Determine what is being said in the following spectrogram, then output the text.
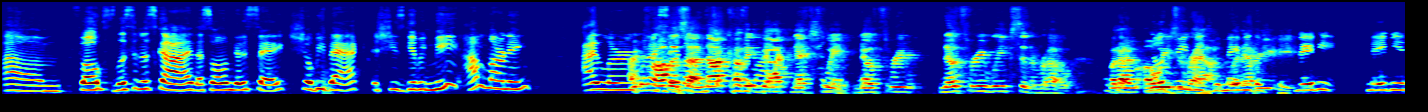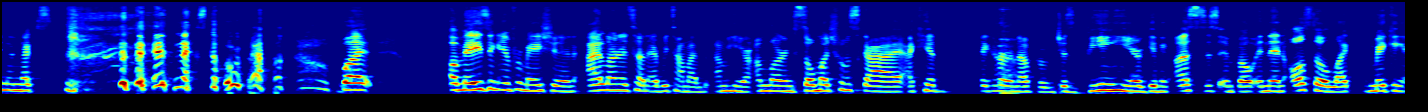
Um, folks, listen to Sky. That's all I'm going to say. She'll be back. And She's giving me. I'm learning. I learned. I promise I am not coming back next week. No three, no three weeks in a row. But okay. I'm always no around. Weeks, maybe whenever the, you need. Maybe, maybe in the next next go round. But amazing information. I learn a ton every time I'm, I'm here. I'm learning so much from Sky. I can't thank her enough for just being here, giving us this info, and then also like making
